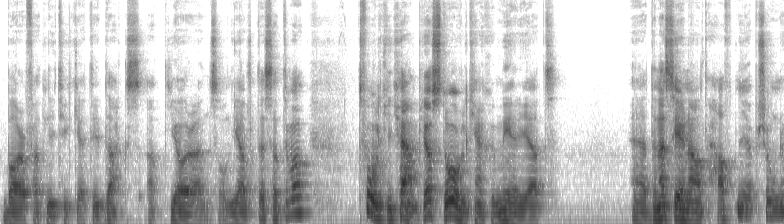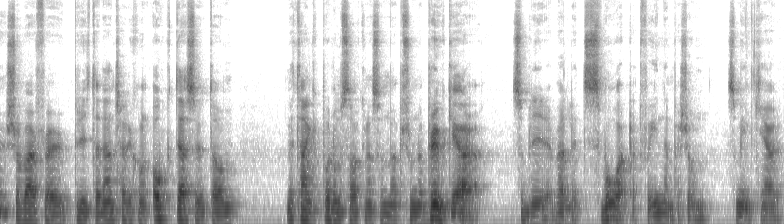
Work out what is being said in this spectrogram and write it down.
bara för att ni tycker att det är dags att göra en sån hjälte? Så att det var två olika camp. Jag står väl kanske mer i att eh, den här serien har alltid haft nya personer, så varför bryta den traditionen? Och dessutom, med tanke på de sakerna som de här personerna brukar göra, så blir det väldigt svårt att få in en person som inte kan göra det.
